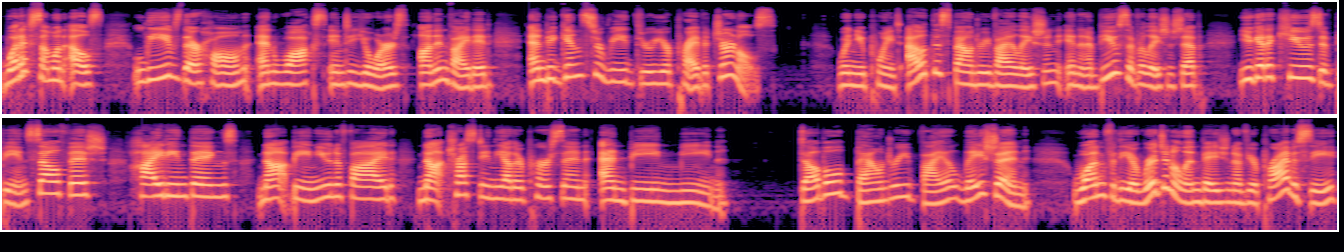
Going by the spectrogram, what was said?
What if someone else leaves their home and walks into yours uninvited and begins to read through your private journals? When you point out this boundary violation in an abusive relationship, you get accused of being selfish, hiding things, not being unified, not trusting the other person, and being mean. Double boundary violation one for the original invasion of your privacy,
